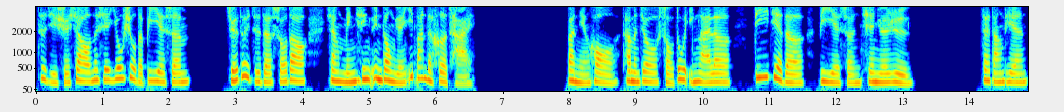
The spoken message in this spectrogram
自己学校那些优秀的毕业生绝对值得收到像明星运动员一般的喝彩。半年后，他们就首度迎来了第一届的毕业生签约日。在当天，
